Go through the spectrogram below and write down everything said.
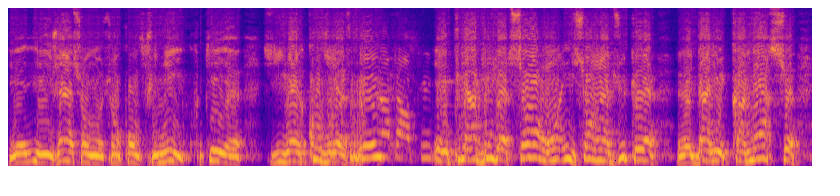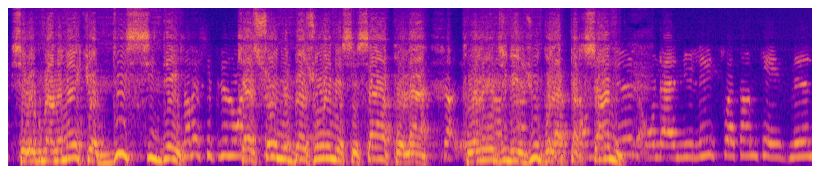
les gens sont, sont confinés. Écoutez, il y a un couvre-feu. Et puis, en plus de ça, on, ils sont rendus que dans les commerces, c'est le gouvernement qui a décidé quels sont les besoins nécessaires pour la pour l'individu, pour la personne. On a annulé 75 000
